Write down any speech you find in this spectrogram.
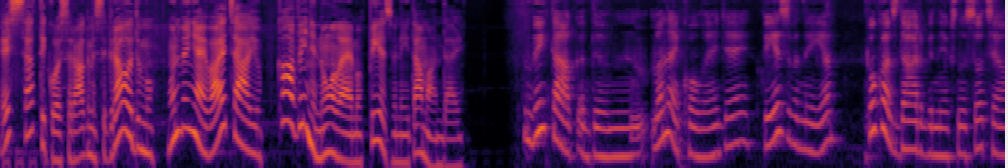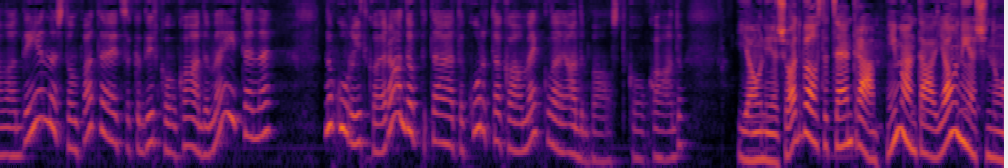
Es satikos ar Agnesi Graudumu un viņai vaicāju, kā viņa nolēma piezvanīt Amandai. Bija tā, ka um, manai kolēģei piezvanīja kaut kāds darbinieks no sociālā dienesta un teica, ka ir kaut kāda meitene, nu, kura it kā ir adaptēta, kura tā kā meklē atbalstu kaut kādu. Jauniešu atbalsta centrā imantā jaunieši no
